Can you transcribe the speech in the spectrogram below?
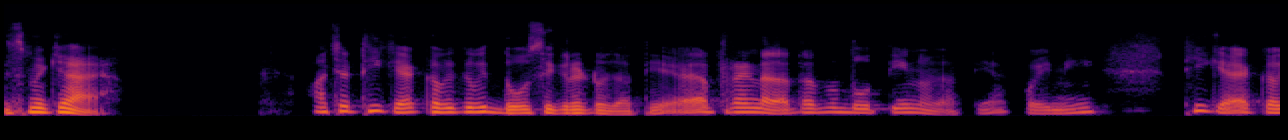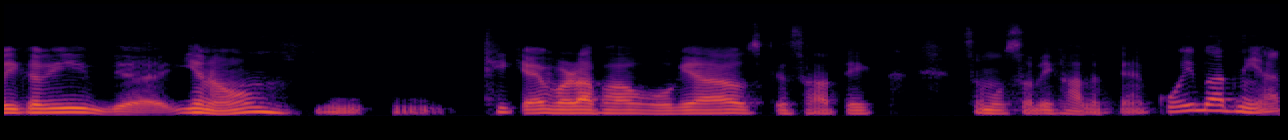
इसमें क्या है? अच्छा ठीक है कभी कभी दो सिगरेट हो जाती है फ्रेंड आ जाता है तो दो तीन हो जाती है, कोई नहीं। ठीक है कभी कभी यू नो ठीक है वड़ा पाव हो गया, उसके साथ एक समोसा भी खा लेते हैं। कोई बात नहीं यार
